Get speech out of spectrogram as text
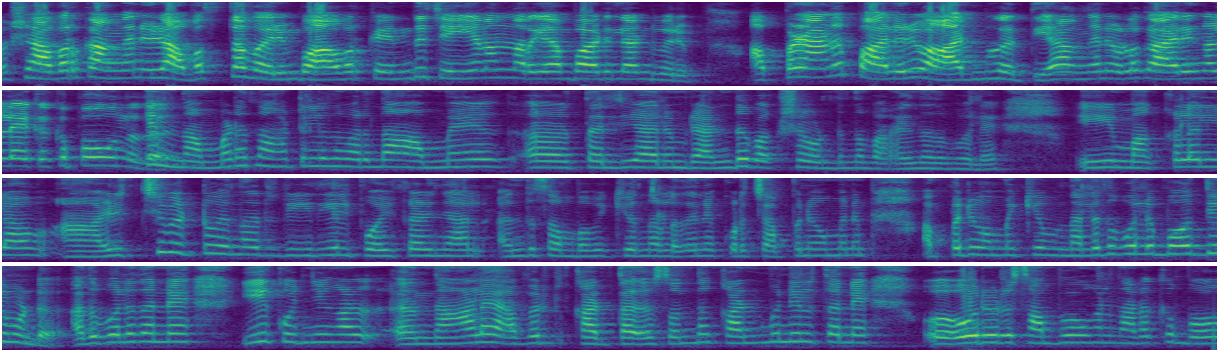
പക്ഷെ അവർക്ക് അങ്ങനെ ഒരു അവസ്ഥ വരുമ്പോ അവർക്ക് എന്ത് ചെയ്യണം എന്നറിയാൻ പാടില്ലാണ്ട് വരും. അപ്പോഴാണ് പലരും ആത്മഹത്യ അങ്ങനെയുള്ള കാര്യങ്ങളിലേക്കൊക്കെ പോകുന്നത്. നമ്മുടെ നാട്ടിൽ എന്ന് പറയുന്ന അമ്മയെ തല്ലിയാലും രണ്ട് പക്ഷം ഉണ്ടെന്ന് പറയുന്നത് പോലെ ഈ മക്കളെല്ലാം അഴിച്ചു വിട്ടു എന്നൊരു രീതിയിൽ പോയി കഴിഞ്ഞാൽ എന്ത് സംഭവിക്കും എന്നുള്ളതിനെ കുറിച്ച് അപ്പനും അമ്മനും അപ്പനും അമ്മയ്ക്കും നല്ലതുപോലെ ബോധ്യമുണ്ട്. അതുപോലെ തന്നെ ഈ കുഞ്ഞുങ്ങൾ നാളെ അവർ സ്വന്തം കൺമുന്നിൽ തന്നെ ഓരോരോ സംഭവങ്ങൾ നടക്കുമ്പോൾ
